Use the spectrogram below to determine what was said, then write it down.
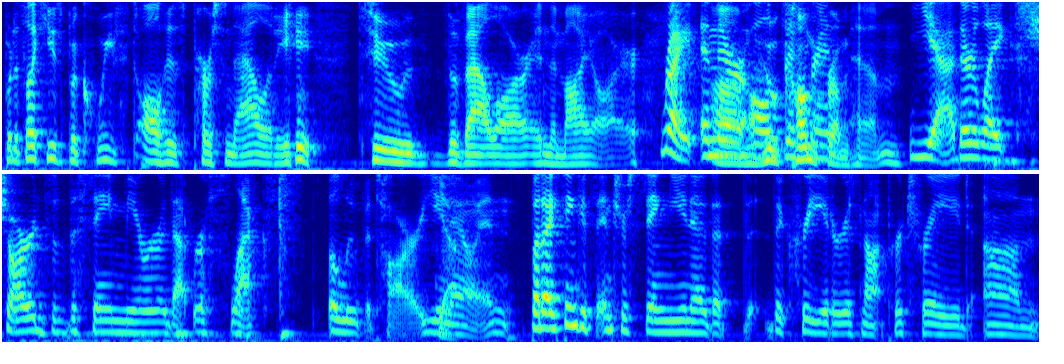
But it's like he's bequeathed all his personality to the Valar and the Maiar. Right. And they're um, all who come from him. yeah they're like shards of the same mirror that reflects Iluvatar, you Yeah. know, and but I think it's interesting, you know, that th- the creator is not portrayed um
